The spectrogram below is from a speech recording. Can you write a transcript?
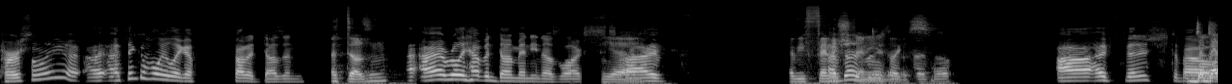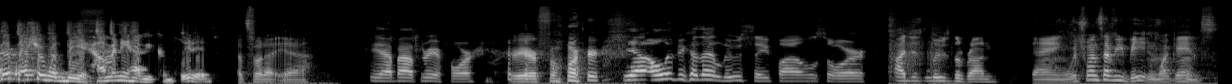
personally, I, I think I've only like a, about a dozen. A dozen? I, I really haven't done many Nuzlockes. Yeah. I've Have you I've finished done any of as I those? could though. Uh, I finished about The better question would be how many have you completed? That's what I yeah. yeah about three or four. Three or four. Yeah, only because I lose save files or I just lose the run. Dang. Which ones have you beaten? What games?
